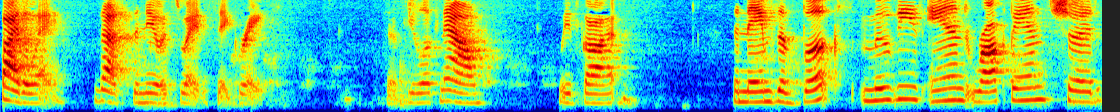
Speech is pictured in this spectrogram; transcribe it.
By the way, that's the newest way to say great. So if you look now, we've got the names of books, movies, and rock bands should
